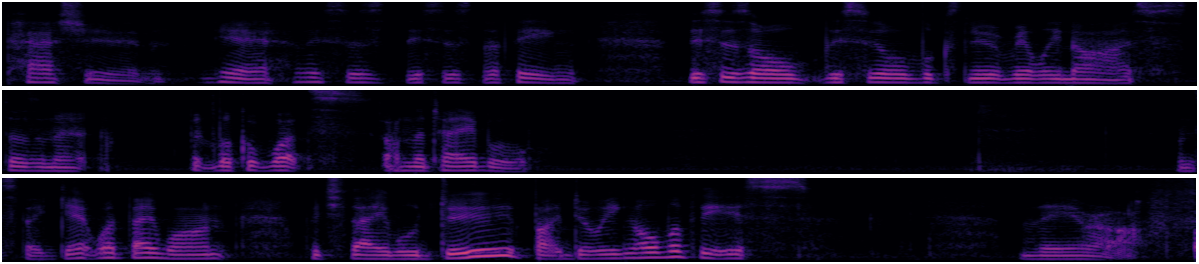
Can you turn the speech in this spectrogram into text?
Passion. Yeah, this is this is the thing. This is all this all looks really nice, doesn't it? But look at what's on the table. Once they get what they want, which they will do by doing all of this, they're off.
